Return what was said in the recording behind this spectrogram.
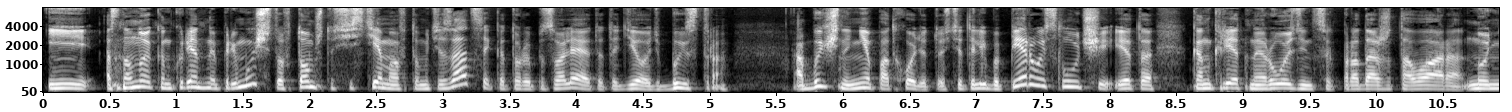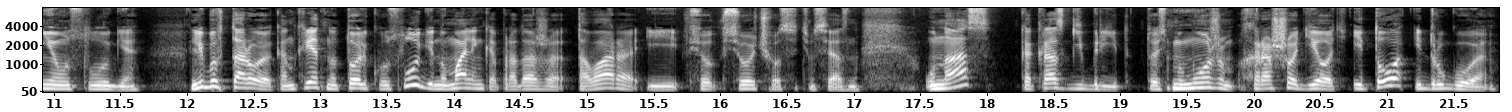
И основное конкурентное преимущество в том, что системы автоматизации, которые позволяют это делать быстро, обычно не подходят. То есть это либо первый случай, это конкретная розница продажи товара, но не услуги, либо второе, конкретно только услуги, но маленькая продажа товара и все, все, что с этим связано. У нас как раз гибрид. То есть мы можем хорошо делать и то, и другое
